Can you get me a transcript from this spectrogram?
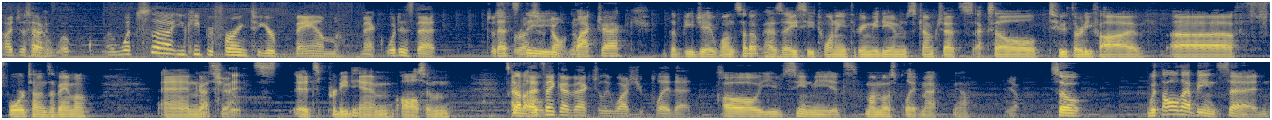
I just Go had. what- What's uh? You keep referring to your BAM mech. What is that? Just That's for us who the don't know. blackjack. The BJ1 setup has AC20, three mediums, jump jets, XL 235, uh, four tons of ammo, and Gotcha. it's it's pretty damn awesome. It's got a I, I think I've actually watched you play that. Oh, you've seen me. It's my most played mech now. Yep. So, with all that being said,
